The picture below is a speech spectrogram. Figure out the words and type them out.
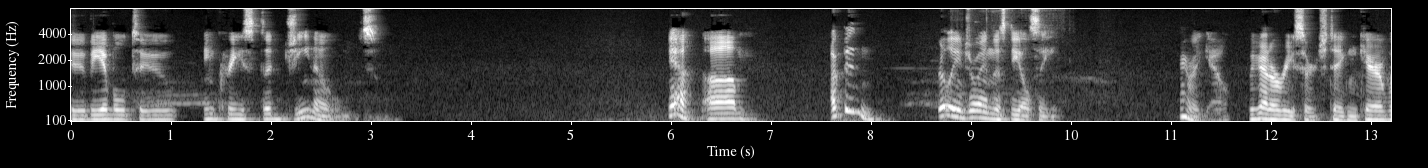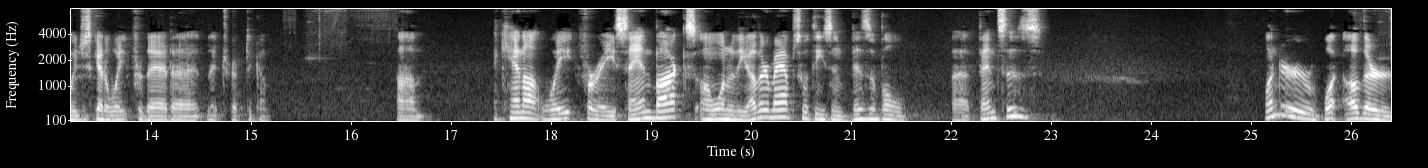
to be able to increase the genomes. Yeah, um, I've been really enjoying this DLC. There we go. We got our research taken care of. We just got to wait for that uh, that trip to come. Um, I cannot wait for a sandbox on one of the other maps with these invisible uh, fences. Wonder what other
